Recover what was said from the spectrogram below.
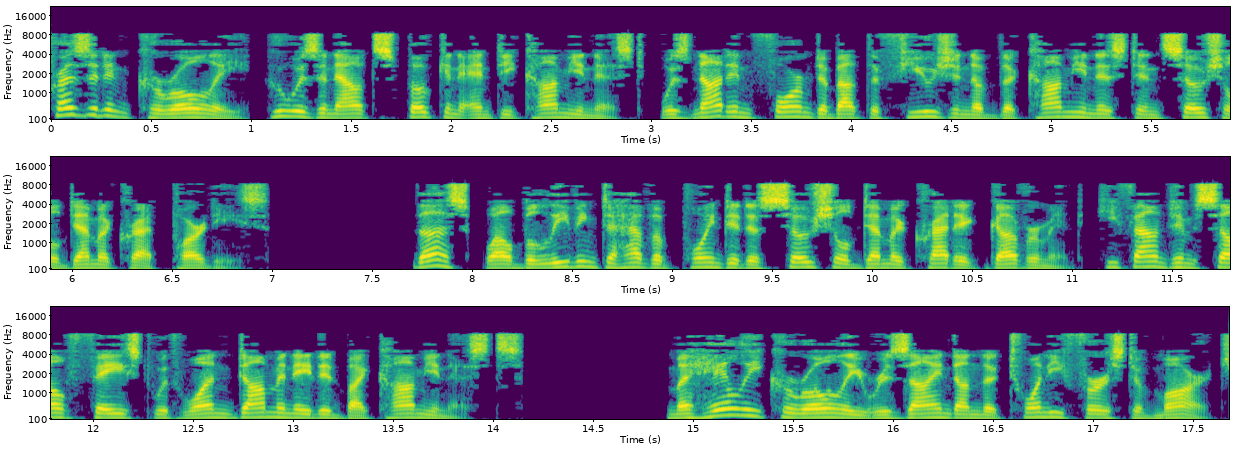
President Károlyi, who was an outspoken anti-communist, was not informed about the fusion of the Communist and Social Democrat parties. Thus, while believing to have appointed a social democratic government, he found himself faced with one dominated by communists. Mihaly Károlyi resigned on 21 March.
